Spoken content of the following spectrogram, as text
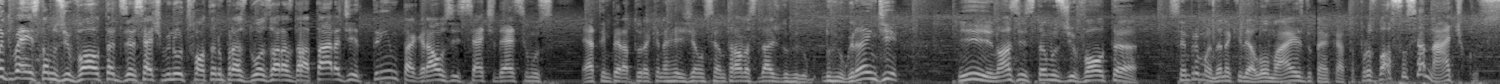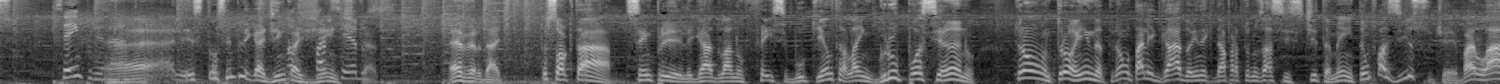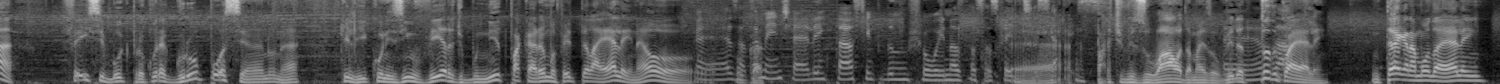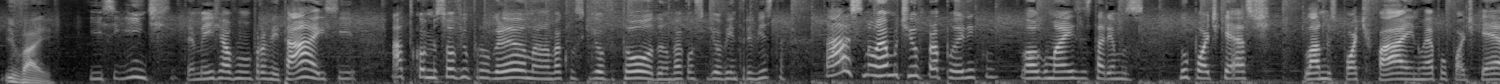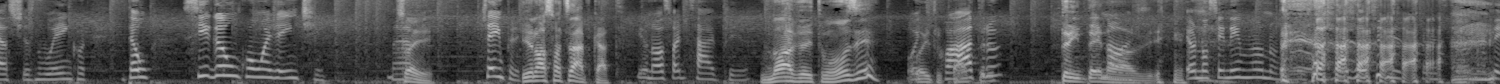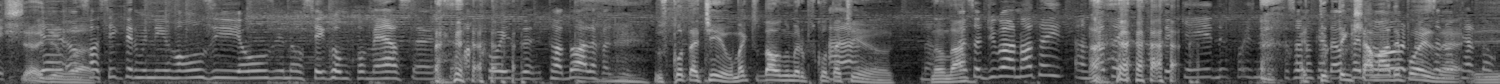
Muito bem, estamos de volta, 17 minutos faltando para as 2 horas da tarde, 30 graus e 7 décimos é a temperatura aqui na região central da cidade do Rio, do Rio Grande. E nós estamos de volta, sempre mandando aquele alô mais do né, Cata, para os nossos oceanáticos. Sempre, né? É, eles estão sempre ligadinhos com a Nossos gente, parceiros. cara. É verdade. Pessoal que tá sempre ligado lá no Facebook, entra lá em Grupo Oceano. Tu não entrou ainda, tu não tá ligado ainda que dá pra tu nos assistir também? Então faz isso, tchê. Vai lá, Facebook, procura Grupo Oceano, né? Aquele íconezinho verde, bonito pra caramba, feito pela Ellen, né? O, É, exatamente. A Ellen que tá sempre dando um show aí nas nossas redes a sociais. parte visual da mais ouvida, É, tudo com a exato. Ellen. Entrega na mão da Ellen e vai. E seguinte, também já vamos aproveitar e se. Ah, tu começou a ouvir o programa, não vai conseguir ouvir todo, não vai conseguir ouvir a entrevista. Tá, isso não é motivo pra pânico. Logo mais estaremos no podcast, lá no Spotify, no Apple Podcasts, no Anchor. Então, sigam com a gente. né? Isso aí. Sempre. E o nosso WhatsApp, Cata? E o nosso WhatsApp. 9811 84 39. Eu não sei nem o meu número. eu eu não é, eu só sei que termina em 11, 11, não sei como começa. É uma coisa. Tu adora fazer isso. Os contatinhos, como é que tu dá o número pros contatinhos? não. dá? Eu só digo, anota aí, anota aí. Ah, Tem que ir depois, né? A pessoa É não tu quer que dar tem que chamar retorno, depois, né? Não,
